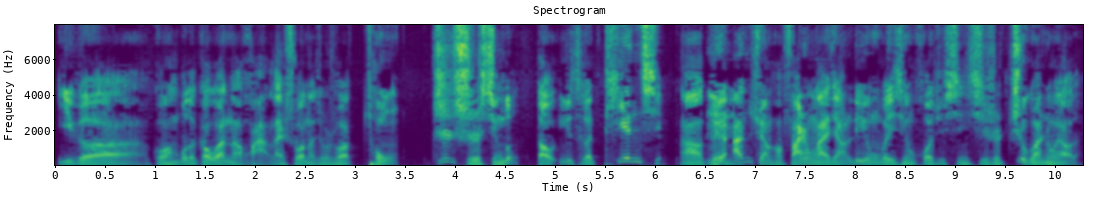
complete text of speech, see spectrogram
一个国防部的高官的话来说呢，就是说从支持行动到预测天气啊，对安全和繁荣来讲，利用卫星获取信息是至关重要的。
